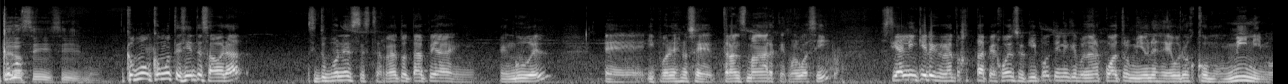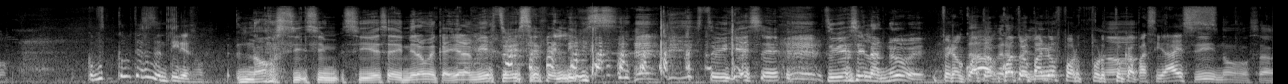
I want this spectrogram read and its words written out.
Pero sí, sí, no. ¿Cómo, ¿Cómo te sientes ahora si tú pones este Renato Tapia en, en Google eh, y pones, no sé, Transmarket o algo así? Si alguien quiere que Renato Tapia juegue en su equipo, tiene que poner 4 millones de euros como mínimo. ¿Cómo, cómo te hace sentir eso? No, si, si, si ese dinero me cayera a mí, estuviese feliz. estuviese, estuviese en las nubes. Pero No, cuatro, pero cuatro palos por, por tu No, capacidad es... Sí, no, o sea,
